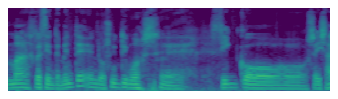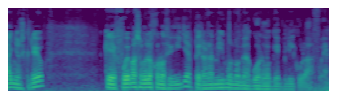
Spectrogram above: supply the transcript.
más recientemente, en los últimos cinco o seis años creo, que fue más o menos conocidilla, pero ahora mismo no me acuerdo qué película fue.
